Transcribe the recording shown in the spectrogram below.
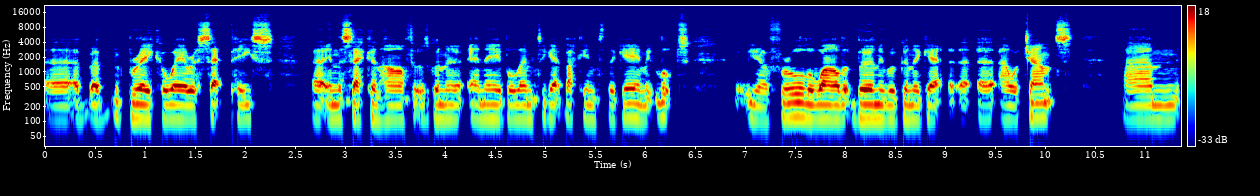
a, a breakaway or a set piece uh, in the second half that was going to enable them to get back into the game. It looked, you know, for all the while that Burnley were going to get uh, uh, our chance. Um,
